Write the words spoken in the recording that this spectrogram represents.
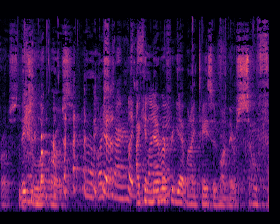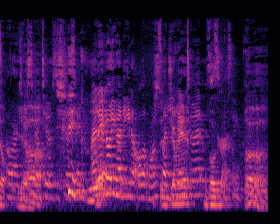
gross. They just look gross. oh, oysters aren't Like I can slimy. never forget when I tasted one. They were so filthy. Oh, I tasted Yeah. one too. It was disgusting. I didn't know you had to eat it all at once, It's so a I bit into it. It was booger. disgusting. Ugh.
